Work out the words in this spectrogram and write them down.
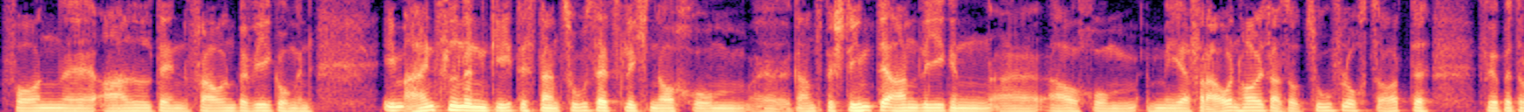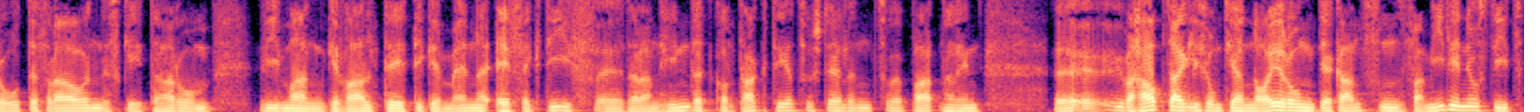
von äh, all den Frauenbewegungen. Im Einzelnen geht es dann zusätzlich noch um äh, ganz bestimmte Anliegen, äh, auch um mehr Frauenhäuser, also Zufluchtsorte für bedrohte Frauen. Es geht darum, wie man gewalttätige Männer effektiv äh, daran hindert, Kontakt herzustellen zur Partnerin. Äh, überhaupt eigentlich um die Erneuerung der ganzen Familienjustiz.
